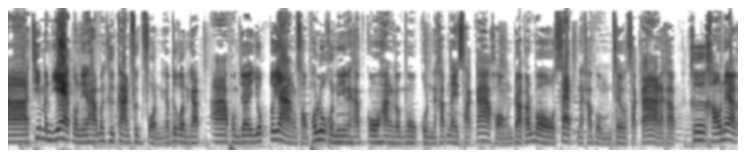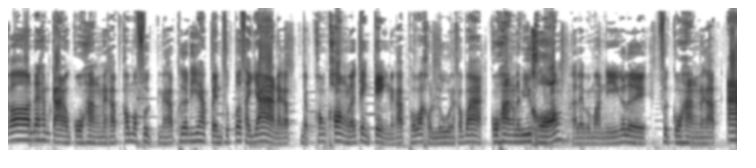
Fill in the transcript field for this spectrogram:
อ่าที่มันแยกตรงนี้นะครับมันคือการฝึกฝนครับทุกคนครับอ่าผมจะยกตัวอย่างสองพ่อลูกคนนี้นะครับโกฮังกับโงกุลนะครับในซาก้าของ Dragon Ball Z นะครับผมเซลซาก้านะครับคือเขาเนี่ยก็ได้ทำการเอาโกฮังนะครับเข้ามาฝึกนะครับเพื่อที่จะเป็นซูเปอร์ไซย่านะครับแบบคล่องๆ และเก่งๆนะครับเพราะว่าเขารู้นะครับว่าโกฮังมีของอะไรประมาณนี้ก็เลยฝึกโกฮังนะครับอะ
